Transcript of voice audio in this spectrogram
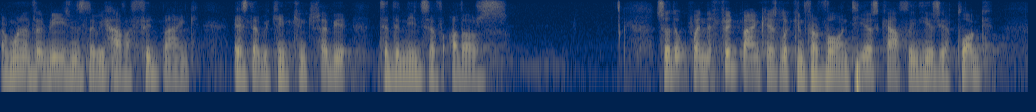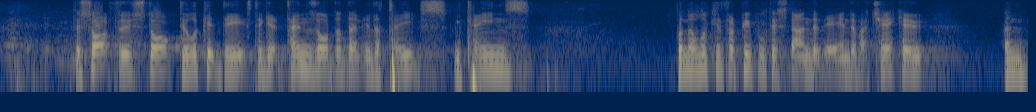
And one of the reasons that we have a food bank is that we can contribute to the needs of others. So that when the food bank is looking for volunteers, Kathleen, here's your plug. to sort through stock, to look at dates, to get tins ordered into the types and kinds. When they're looking for people to stand at the end of a checkout and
